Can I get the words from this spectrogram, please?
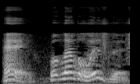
Hey, what level is this?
